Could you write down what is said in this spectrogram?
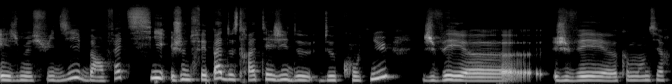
Et je me suis dit, bah, en fait, si je ne fais pas de stratégie de, de contenu, je vais, euh, je vais euh, comment dire,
